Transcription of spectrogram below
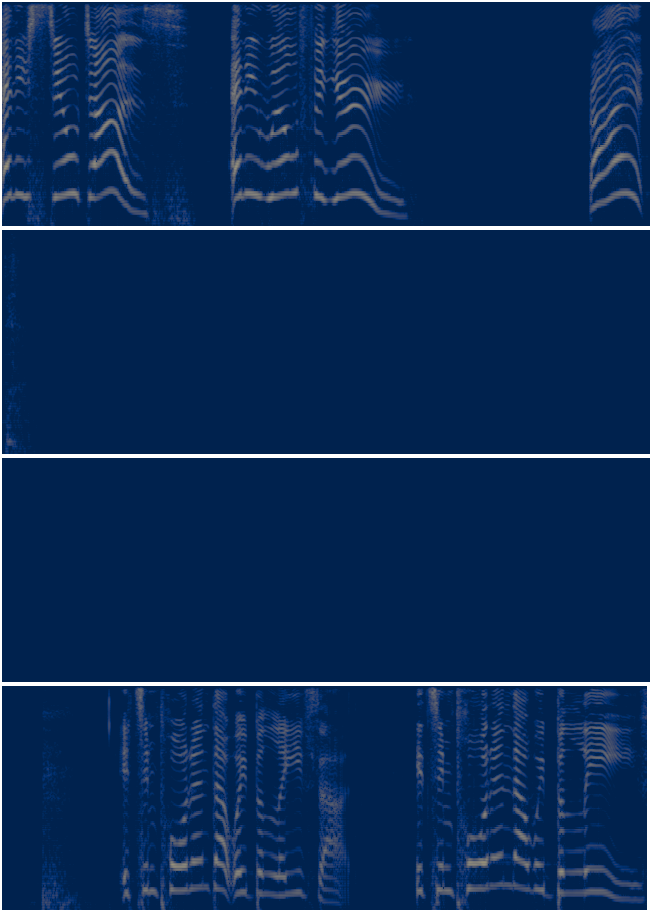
And he still does. And he will for you. Right? It's important that we believe that. It's important that we believe,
